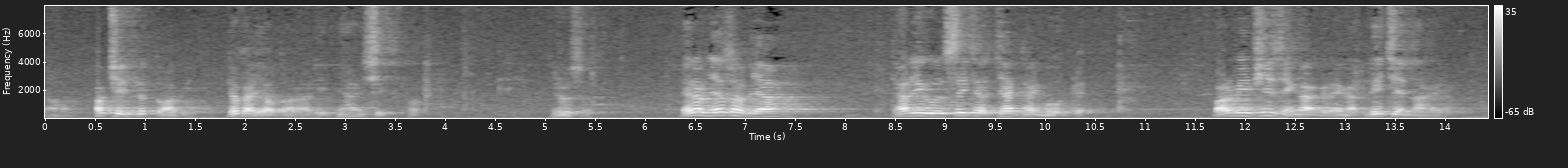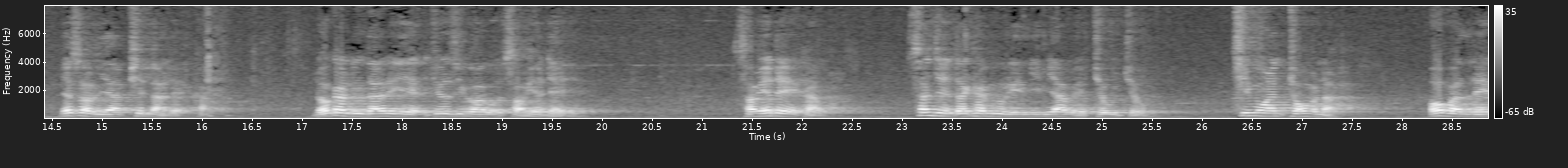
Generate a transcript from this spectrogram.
နော်အောက်ခြေလွတ်သွားပြီဒုက္ခရောက်သွားတာဒီအများကြီးရှိဟုတ်ဒီလိုဆိုအဲ့တော့မြတ်စွာဘုရားဒါတွေကိုစိတ်ထကြမ်းခိုင်ဖို့အတွက်ပါရမီဖြည့်စဉ်ကကလေးကလေ့ကျင့်လာတယ် မြတ်စွာဘုရားဖြစ်လာတဲ့အခါလောကလူသားတွေရဲ့အကျိုးစီးပွားကိုဆောင်ရွက်တယ်ဆောင်ရွက်တဲ့အခါစံကျင်တိုက်ခိုက်မှုတွေမြင်မြပဲကြုံကြုံချီးမွမ်းထောမနာဩဘာတဲ့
